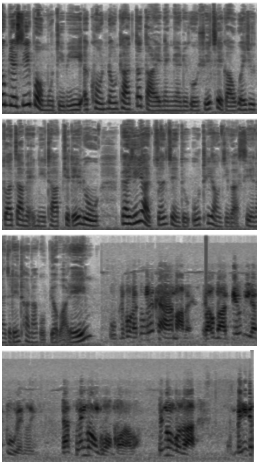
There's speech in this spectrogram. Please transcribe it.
ကုန်ပစ္စည်းပေါ်မူတည်ပြီးအခွန်နှုံထားတက်တာတဲ့နိုင်ငံတွေကိုရွေးချယ်ကဝယ်ယူသွားကြမယ့်အနေအထားဖြစ်တယ်လို့ဗန်ရေးရကျွမ်းကျင်သူဦးထေအောင်ကြီးက CNN သတင်းဌာနကိုပြောပါတယ်ဟိုဘယ်လိုလဲသူလက်ခံရမှာပဲ။ဟိုမှာပြုတ်ပြီးပို့တယ်ဆိုရင်ဒါသွင်းကုန်ကုန်ခေါ်တာပေါ့။သွင်းကုန်ကုန်ဆိုတာအမေရိကက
